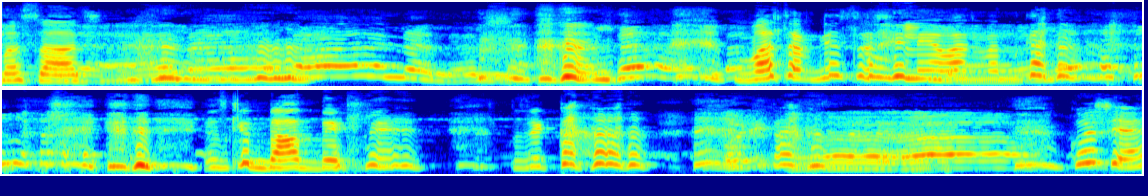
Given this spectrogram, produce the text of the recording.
मसाज। बस अपने सुरीली आवाज़ बंद कर। इसके दांत देख ले। तुझे खुश है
